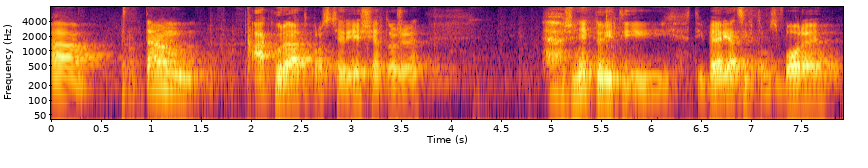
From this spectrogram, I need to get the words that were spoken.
A tam akurát proste riešia to, že, že niektorí tí, tí veriaci v tom zbore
